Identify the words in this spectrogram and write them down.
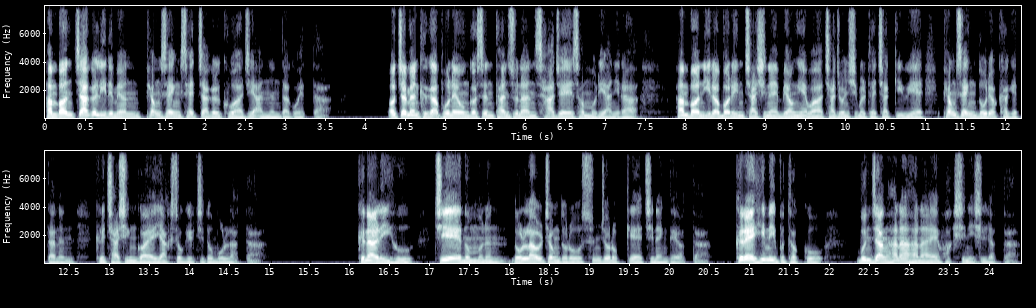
한 번 짝을 잃으면 평생 새 짝을 구하지 않는다고 했다. 어쩌면 그가 보내온 것은 단순한 사죄의 선물이 아니라 한 번 잃어버린 자신의 명예와 자존심을 되찾기 위해 평생 노력하겠다는 그 자신과의 약속일지도 몰랐다. 그날 이후 지혜의 논문은 놀라울 정도로 순조롭게 진행되었다. 글에 힘이 붙었고 문장 하나하나에 확신이 실렸다.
